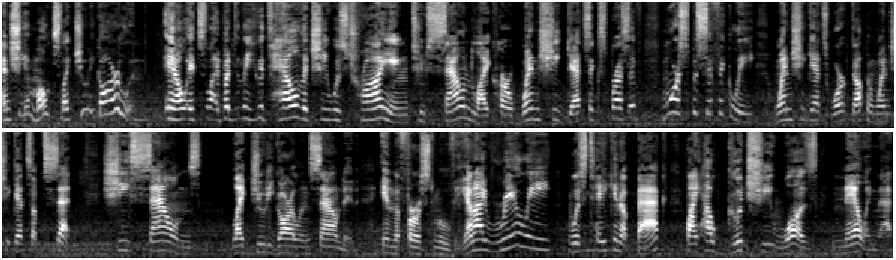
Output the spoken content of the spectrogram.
and she emotes like Judy Garland. You know, it's like, but you could tell that she was trying to sound like her when she gets expressive, more specifically, when she gets worked up and when she gets upset she sounds like Judy Garland sounded in the first movie. And I really was taken aback by how good she was nailing that.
